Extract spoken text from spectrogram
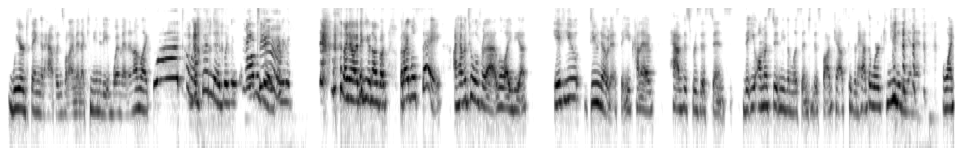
weird thing that happens when I'm in a community of women, and I'm like, what? Oh my goodness! Like me too. Everything. I know. I think you and I both. But I will say, I have a tool for that little idea. If you do notice that you kind of have this resistance that you almost didn't even listen to this podcast because it had the word community in it. I want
